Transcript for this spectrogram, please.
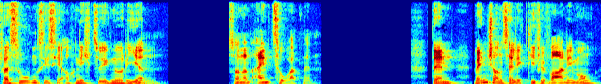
versuchen Sie sie auch nicht zu ignorieren, sondern einzuordnen. Denn wenn schon selektive Wahrnehmung,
